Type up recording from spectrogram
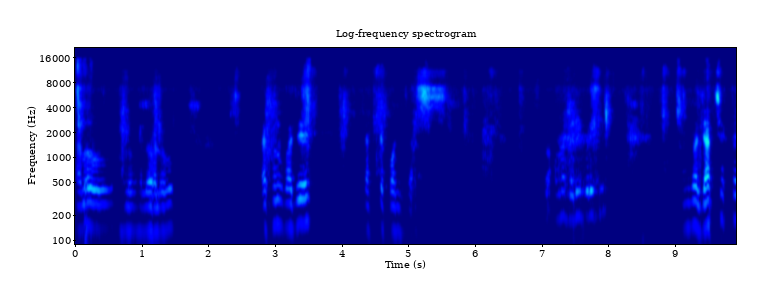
হ্যালো হ্যালো হ্যালো হ্যালো এখন বাজে চারটে পঞ্চাশ। তো আমরা বেরিয়ে পড়েছি। আমরা যাচ্ছি একটা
